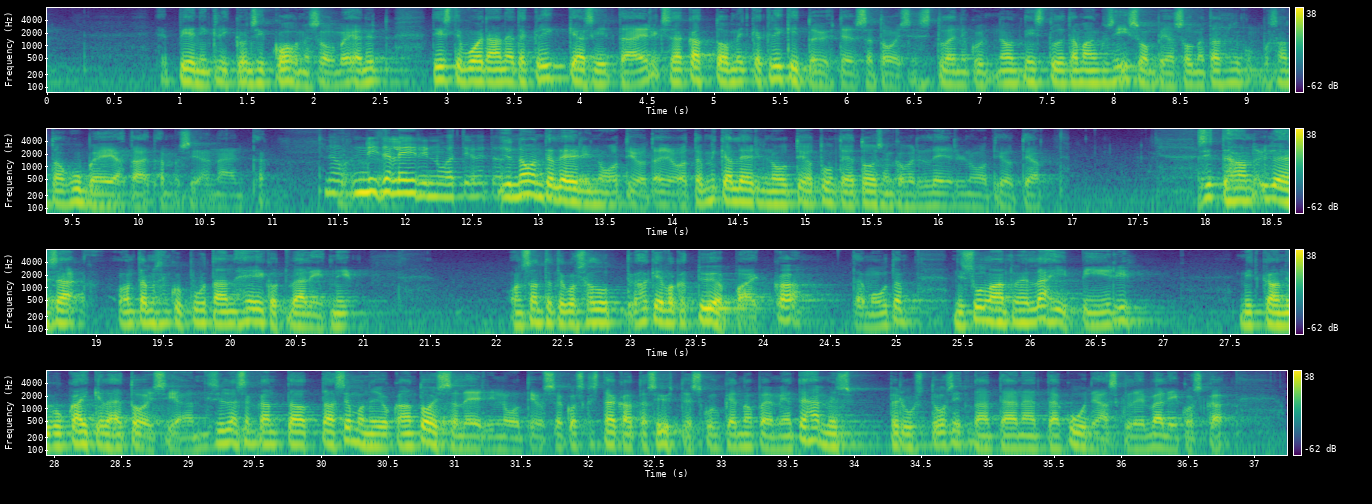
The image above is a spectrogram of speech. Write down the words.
pieni klikki on siis kolme solmua. Ja nyt tietysti voidaan näitä klikkejä siirtää erikseen ja katsoa, mitkä klikit on yhteydessä toisiin. tulee niin kuin, ne on, niistä tulee tavallaan isompia solmeja, tai niin kuin sanotaan hubeja tai tämmöisiä näin. Että, No niitä leirinuotioita. Ja ne on niitä leirinuotioita, joo, että mikä leirinuotio tuntee toisen kaverin leirinuotiot. Ja sittenhän yleensä on tämmöisen, kun puhutaan heikot välit, niin on sanottu, että kun haluat hakea vaikka työpaikkaa tai muuta, niin sulla on tämmöinen lähipiiri, mitkä on niin kaikki lähellä toisiaan, niin yleensä kannattaa ottaa semmoinen, joka on toissa leirinuotiossa, koska sitä kautta se yhteys kulkee nopeammin. Ja tähän myös perustuu osittain tämä, näyttää kuuden askeleen väli, koska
